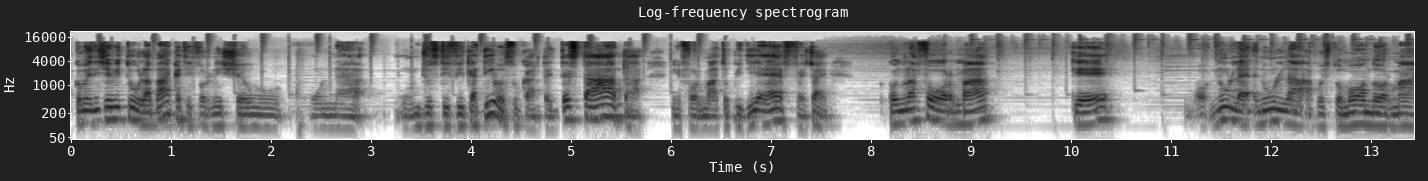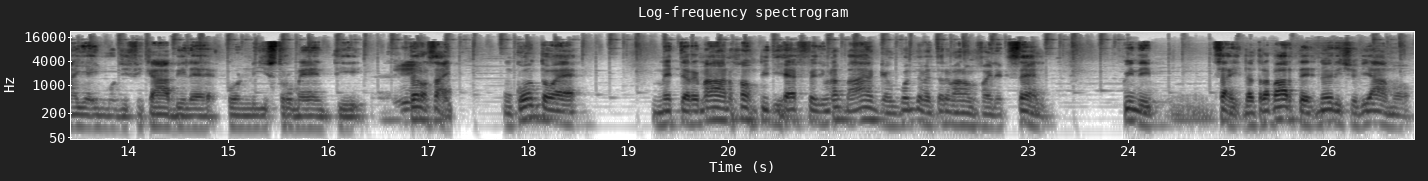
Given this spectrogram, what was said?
come dicevi tu, la banca ti fornisce un, un, un giustificativo su carta intestata, in formato PDF, cioè con una forma che oh, nulla, nulla, a questo mondo ormai è immodificabile con gli strumenti. Sì. Però sai, un conto è mettere mano a un PDF di una banca, un conto è mettere mano a un file Excel. Quindi, sai, d'altra parte noi riceviamo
